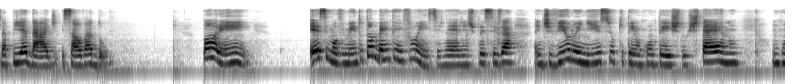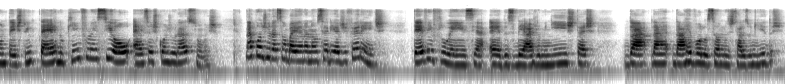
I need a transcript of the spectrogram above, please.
da Piedade e Salvador. Porém, esse movimento também tem influências, né? A gente precisa, a gente viu no início que tem um contexto externo, um contexto interno que influenciou essas conjurações. Na conjuração baiana não seria diferente. Teve influência é, dos ideais luministas, da, da, da Revolução nos Estados Unidos?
